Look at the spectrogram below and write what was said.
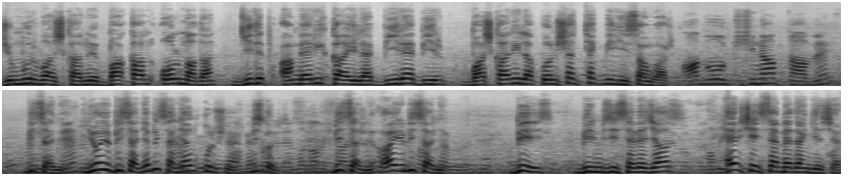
cumhurbaşkanı, bakan olmadan gidip Amerika ile birebir başkanıyla konuşan tek bir insan var. Abi o kişi ne yaptı abi? Bir saniye. Yok yok bir saniye bir saniye konuşuyoruz. Biz konuşuyoruz. Bir saniye. Hayır bir saniye. Biz birbirimizi seveceğiz. Her şey sevmeden geçer.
